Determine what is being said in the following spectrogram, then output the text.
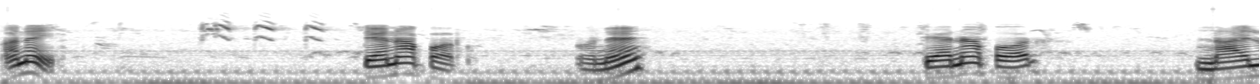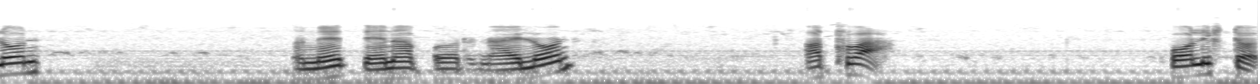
અને તેના પર અને તેના પર નાયલોન અને તેના પર નાયલોન અથવા પોલિસ્ટર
